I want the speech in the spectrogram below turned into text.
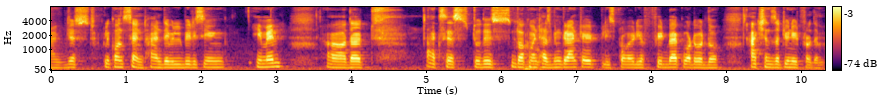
and just click on send and they will be receiving email uh, that access to this document has been granted. Please provide your feedback whatever the actions that you need for them.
